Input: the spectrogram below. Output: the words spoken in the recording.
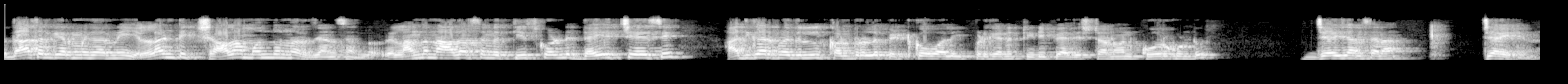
దాసరి కిరణ్ గారిని ఇలాంటి చాలా మంది ఉన్నారు జనసేనలో. వీళ్ళందరిని ఆదర్శంగా తీసుకోండి. దయచేసి అధికార ప్రజలను కంట్రోల్లో పెట్టుకోవాలి. ఇప్పటికైనా టీడీపీ అధిష్టానం అని కోరుకుంటూ. జై జనసేన. జై హింద్.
